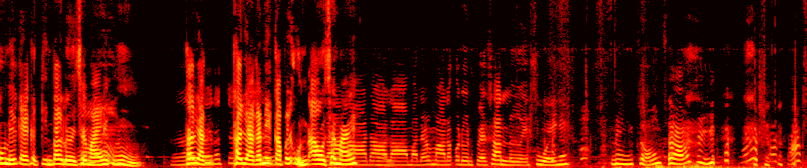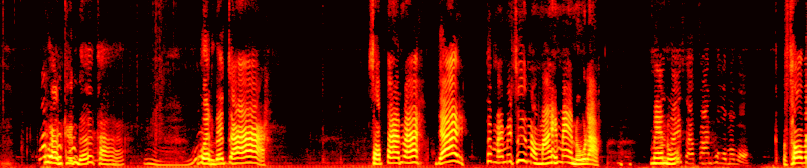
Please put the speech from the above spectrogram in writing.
พรุ่งนี้แกก็กินได้เลยใช่ไหมอืมถ้าอยากถ้าอยากอันนี้ก็ไปอุ่นเอาใช่ไหมดาราดารามาแล้วมาแล้วก็เดินแฟชั่นเลยสวยนะหนึ่งสองสามสี่อ้วนขึ้นเด้อค่ะ อ้วนเด้อจ้า สอบปานมายายทำไมไม่ซื้อหน่อไม้ให้แม่หนูล่ะ แม่หนู ไอ้สาปานโทรมาบอกโทรไป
